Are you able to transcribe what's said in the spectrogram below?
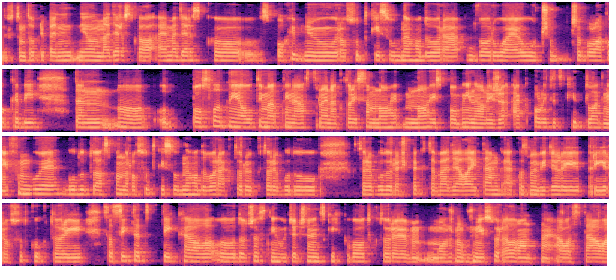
v tomto prípade nielen Maďarsko, ale aj Maďarsko spochybňujú rozsudky súdneho dvora, dvoru EÚ, čo, čo bol ako keby ten no, posledný a ultimátny nástroj, na ktorý sa mnohí, mnohí spomínali, že ak politický tlak nefunguje, budú to aspoň rozsudky súdneho dvora, ktoré, ktoré, budú, ktoré budú rešpektovať. Ale aj tam, ako sme videli pri rozsudku, ktorý sa síce týkal dočasných utečeneckých kvót, ktoré možno už nie sú relevantné, ale stále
